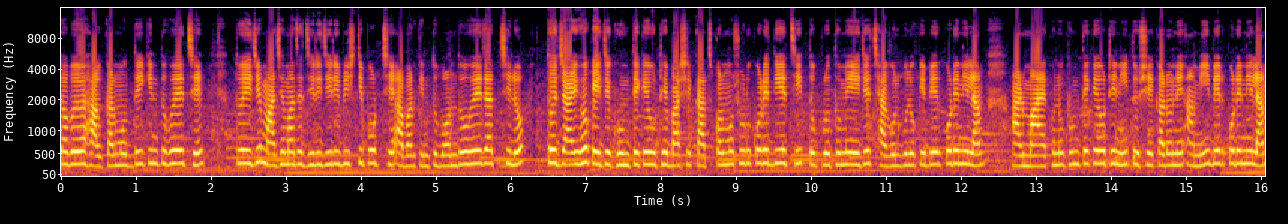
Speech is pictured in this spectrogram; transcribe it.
তবে ওই হালকার মধ্যেই কিন্তু হয়েছে। তো এই যে মাঝে মাঝে ঝিরিঝিরি বৃষ্টি পড়ছে, আবার কিন্তু বন্ধ হয়ে যাচ্ছিল। তো যাই হোক, এই যে ঘুম থেকে উঠে বাসে কাজকর্ম শুরু করে দিয়েছি। তো প্রথমে এই যে ছাগলগুলোকে বের করে নিলাম। আর মা এখনও ঘুম থেকে ওঠেনি, তো সে কারণে আমিই বের করে নিলাম।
